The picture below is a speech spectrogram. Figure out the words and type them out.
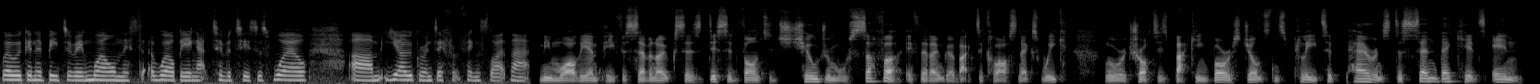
where we're going to be doing wellness, uh, well-being activities as well, um, yoga and different things like that. Meanwhile, the MP for Sevenoaks says disadvantaged children will suffer if they don't go back to class next week. Laura Trott is backing Boris Johnson's plea to parents to send their kids in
